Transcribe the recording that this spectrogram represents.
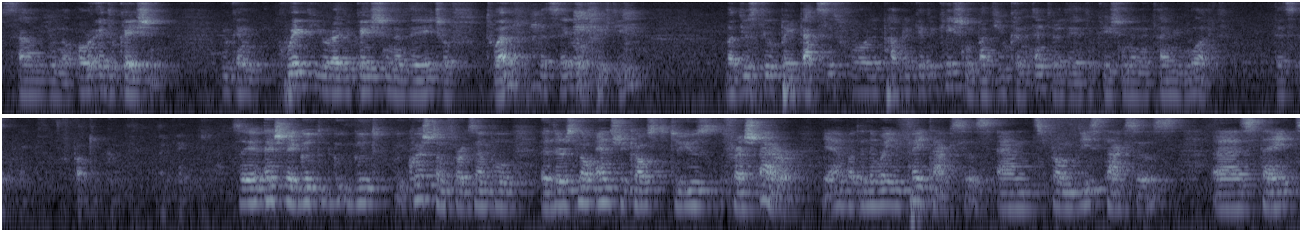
some, you know, or education. You can quit your education at the age of 12, let's say, or 15, but you still pay taxes for the public education, but you can enter the education anytime you want. That's the point of public good, I think. So actually, a good good, good question. For example, uh, there is no entry cost to use fresh air. Yeah, but in a way you pay taxes, and from these taxes, uh, state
